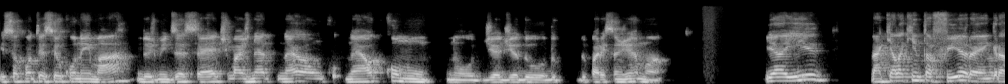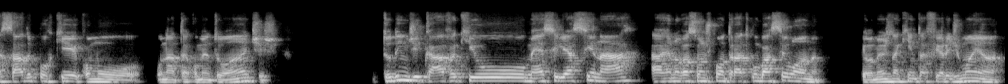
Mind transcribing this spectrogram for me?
Isso aconteceu com o Neymar em 2017, mas não é, não é, um, não é algo comum no dia a dia do, do, do Paris Saint-Germain. E aí Naquela quinta-feira é engraçado porque, como o Nathan comentou antes, tudo indicava que o Messi ia assinar a renovação de contrato com o Barcelona, pelo menos na quinta-feira de manhã.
